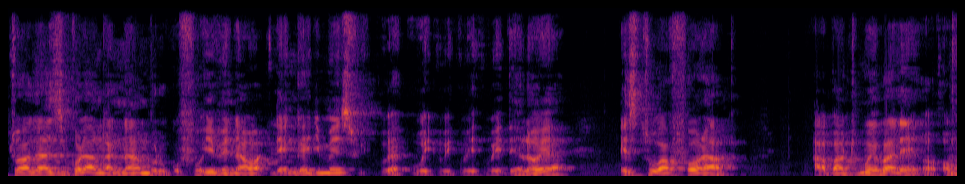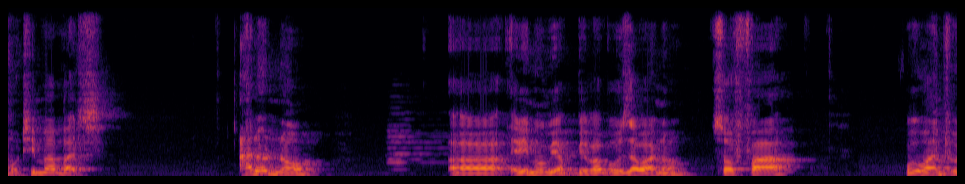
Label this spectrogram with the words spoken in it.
twagala zikola nga nambulukufu even our, the engagements with, with, with, with the lawyer is to follow up About abantu mwebale omutima but i don't know uh, so far we want to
